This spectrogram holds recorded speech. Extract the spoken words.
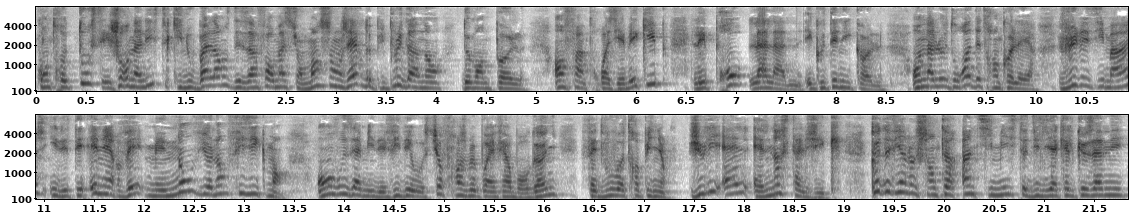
contre tous ces journalistes qui nous balancent des informations mensongères depuis plus d'un an, demande Paul. Enfin, troisième équipe, les pros Lalanne. Écoutez Nicole. On a le droit d'être en colère. Vu les images, il était énervé, mais non violent physiquement. On vous a mis les vidéos sur francebleu.fr Bourgogne. Faites-vous votre opinion. Julie, elle, est nostalgique. Que devient le chanteur intimiste d'il y a quelques années?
